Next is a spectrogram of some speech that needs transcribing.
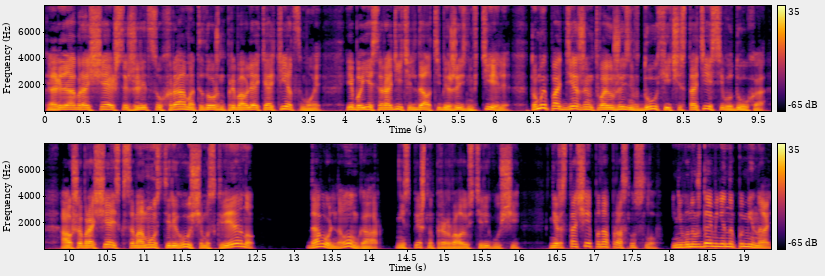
Когда обращаешься к жрецу храма, ты должен прибавлять «Отец мой», ибо если родитель дал тебе жизнь в теле, то мы поддерживаем твою жизнь в духе и чистоте сего духа, а уж обращаясь к самому стерегущему скверну... «Довольно, Омгар», — неспешно прервал ее стерегущий. «Не расточай понапрасну слов и не вынуждай меня напоминать,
